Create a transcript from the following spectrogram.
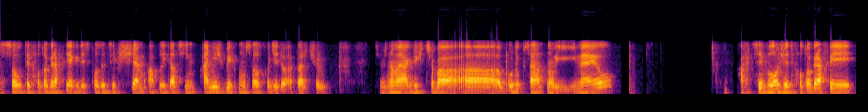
jsou ty fotografie k dispozici všem aplikacím, aniž bych musel chodit do Aperture. Což znamená, když třeba e, budu psát nový e-mail, a chci vložit fotografii,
